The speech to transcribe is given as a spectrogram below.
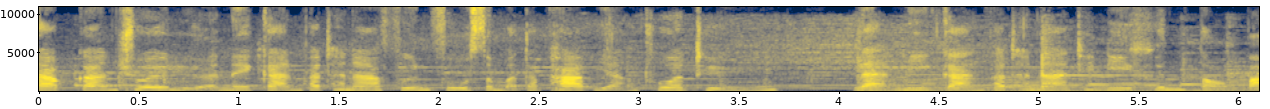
รับการช่วยเหลือในการพัฒนาฟื้นฟูสมรรถภาพอย่างทั่วถึง และมีการพัฒนาที่ดีขึ้นต่อไป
